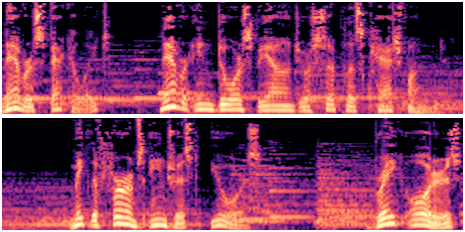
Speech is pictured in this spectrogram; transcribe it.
Never speculate. Never endorse beyond your surplus cash fund. Make the firm's interest yours. Break orders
